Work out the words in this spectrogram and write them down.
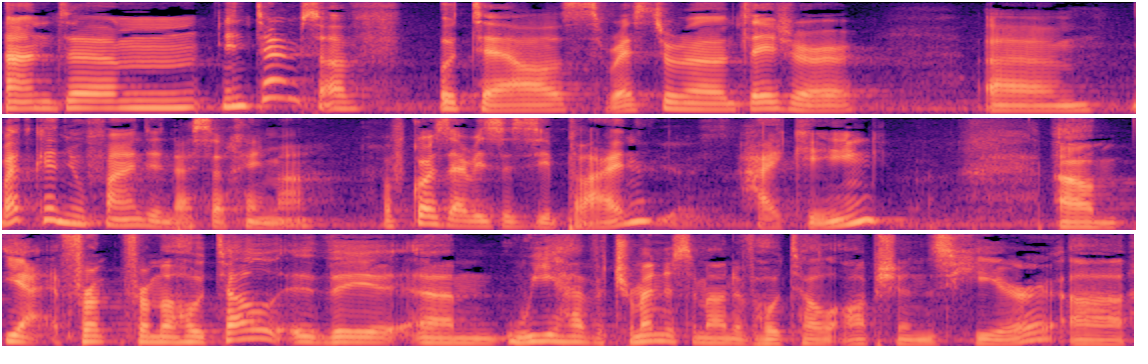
And um, in terms of hotels, restaurants, leisure. Um, what can you find in Ras Al Of course, there is a zip line, yes. hiking, um, yeah, from from a hotel, the um, we have a tremendous amount of hotel options here. Uh,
